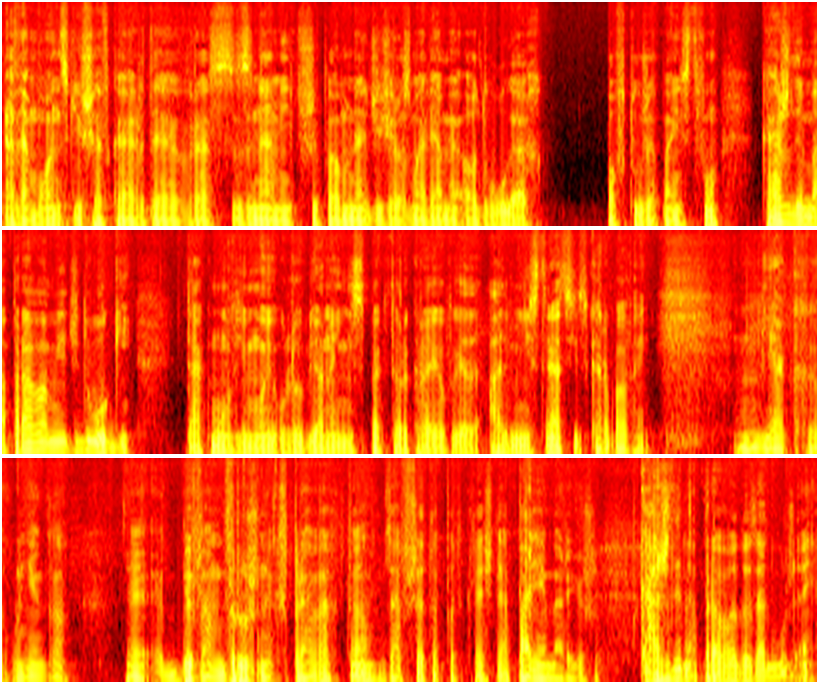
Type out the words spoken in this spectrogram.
Adam Łącki, szef KRD wraz z nami. Przypomnę, dziś rozmawiamy o długach. Powtórzę Państwu, każdy ma prawo mieć długi. Tak mówi mój ulubiony inspektor Krajowej Administracji Skarbowej. Jak u niego e, bywam w różnych sprawach, to zawsze to podkreśla, panie Mariuszu, każdy ma prawo do zadłużenia.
